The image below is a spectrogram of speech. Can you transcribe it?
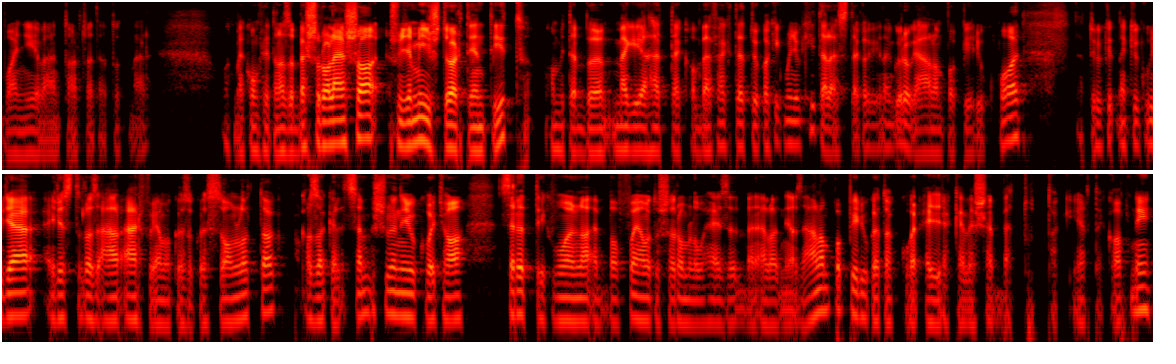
van nyilván tartva, tehát ott már ott meg konkrétan az a besorolása, és ugye mi is történt itt, amit ebből megélhettek a befektetők, akik mondjuk hiteleztek, akiknek görög állampapírjuk volt, hát ők, nekik ugye egyrészt az ár, árfolyamok azok összeomlottak, azzal kellett szembesülniük, hogyha szerették volna ebbe a folyamatosan romló helyzetben eladni az állampapírjukat, akkor egyre kevesebbet tudtak érte kapni,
